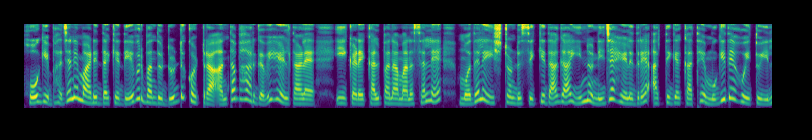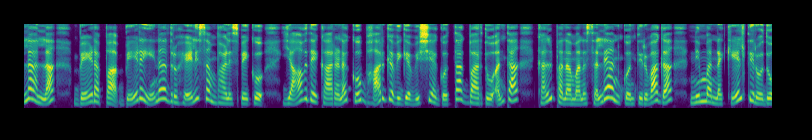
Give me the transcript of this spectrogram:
ಹೋಗಿ ಭಜನೆ ಮಾಡಿದ್ದಕ್ಕೆ ದೇವರು ಬಂದು ದುಡ್ಡು ಕೊಟ್ರ ಅಂತ ಭಾರ್ಗವಿ ಹೇಳ್ತಾಳೆ. ಈ ಕಡೆ ಕಲ್ಪನಾ ಮನಸ್ಸಲ್ಲೇ ಮೊದಲೇ ಇಷ್ಟೊಂದು ಸಿಕ್ಕಿದಾಗ ಇನ್ನು ನಿಜ ಹೇಳಿದ್ರೆ ಅತ್ತಿಗೆ ಕಥೆ ಮುಗಿದೇ ಹೋಯ್ತು ಇಲ್ಲ ಅಲ್ಲ? ಬೇಡಪ್ಪ, ಬೇಡ ಏನಾದ್ರೂ ಹೇಳಿ ಸಂಭಾಳಿಸ್ಬೇಕು. ಯಾವುದೇ ಕಾರಣಕ್ಕೂ ಭಾರ್ಗವಿಗೆ ವಿಷಯ ಗೊತ್ತಾಗ್ಬಾರ್ದು ಅಂತ ಕಲ್ಪನಾ ಮನಸ್ಸಲ್ಲೇ ಅನ್ಕೊಂತಿರುವಾಗ ನಿಮ್ಮನ್ನ ಕೇಳ್ತಿರೋದು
